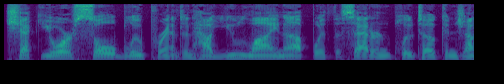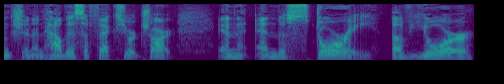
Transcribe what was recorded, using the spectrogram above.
check your soul blueprint and how you line up with the Saturn Pluto conjunction and how this affects your chart and, and the story of your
